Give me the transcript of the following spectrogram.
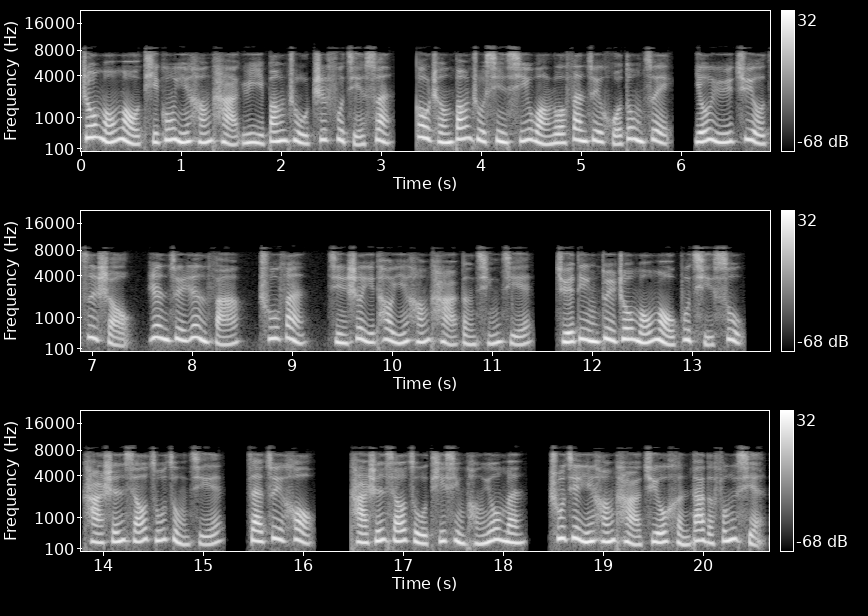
周某某提供银行卡予以帮助支付结算。构成帮助信息网络犯罪活动罪，由于具有自首、认罪认罚、初犯仅设一套银行卡等情节，决定对周某某不起诉。卡神小组总结，在最后，卡神小组提醒朋友们，出借银行卡具有很大的风险，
